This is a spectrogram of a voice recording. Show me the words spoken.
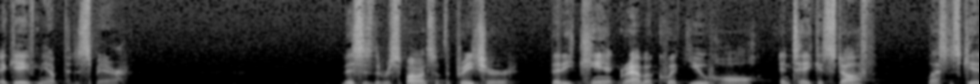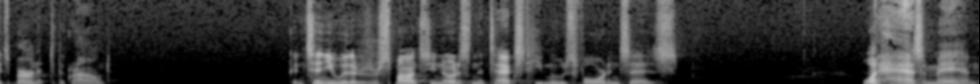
It gave me up to despair. This is the response of the preacher that he can't grab a quick U haul and take his stuff lest his kids burn it to the ground. Continue with his response. You notice in the text, he moves forward and says, What has a man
